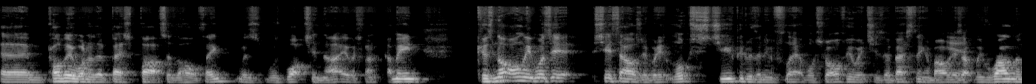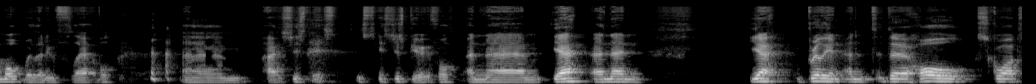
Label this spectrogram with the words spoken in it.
Um, probably one of the best parts of the whole thing was was watching that. It was fun. I mean, because not only was it shithousery, but it looks stupid with an inflatable trophy, which is the best thing about it is that we've wound them up with an inflatable. um, it's just it's, it's, it's just beautiful, and um, yeah, and then yeah, brilliant, and the whole squad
